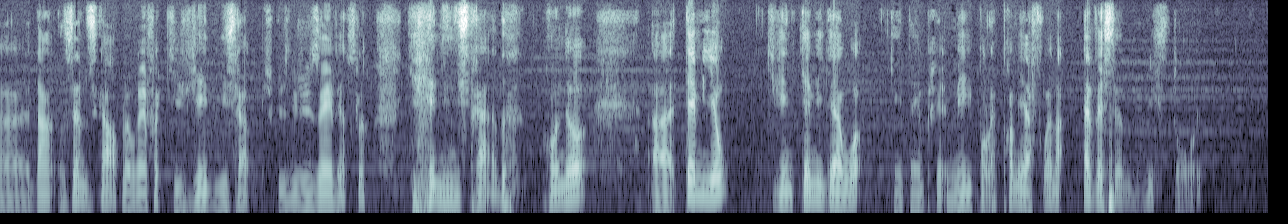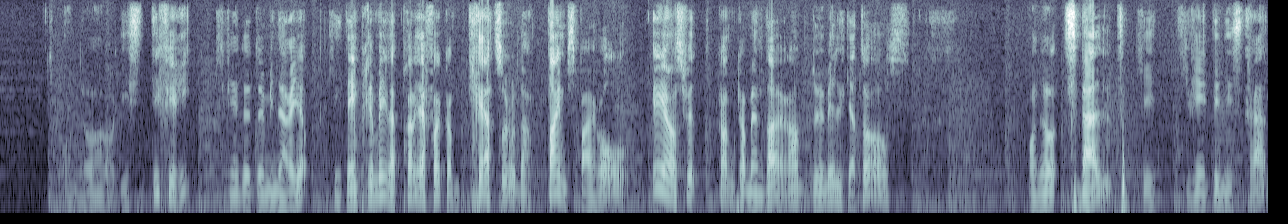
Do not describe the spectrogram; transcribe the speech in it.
euh, dans Zendikar pour la première fois, qui vient d'Inistrad. Excusez, je les inverse là. Qui vient d'Inistrad. On a euh, Temio qui vient de Kamigawa, qui est imprimé pour la première fois dans Avacyn Restore. On a Teferi, qui vient de Dominaria, qui est imprimé la première fois comme créature dans Time Spiral, et ensuite comme Commander en 2014. On a Tibalt, qui, vient d'Inistrad,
